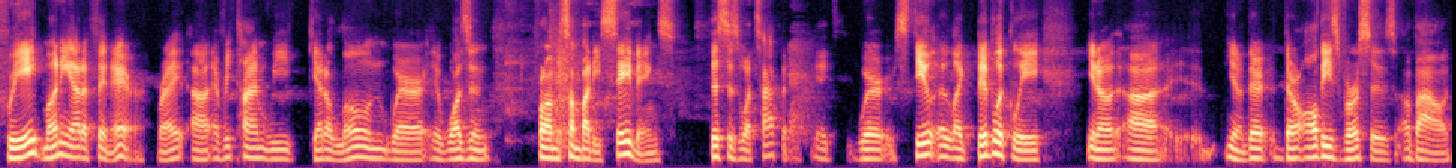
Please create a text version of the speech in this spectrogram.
create money out of thin air, right? Uh, every time we get a loan where it wasn't from somebody's savings, this is what's happening. It, we're still uh, like biblically, you know, uh, you know, there there are all these verses about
